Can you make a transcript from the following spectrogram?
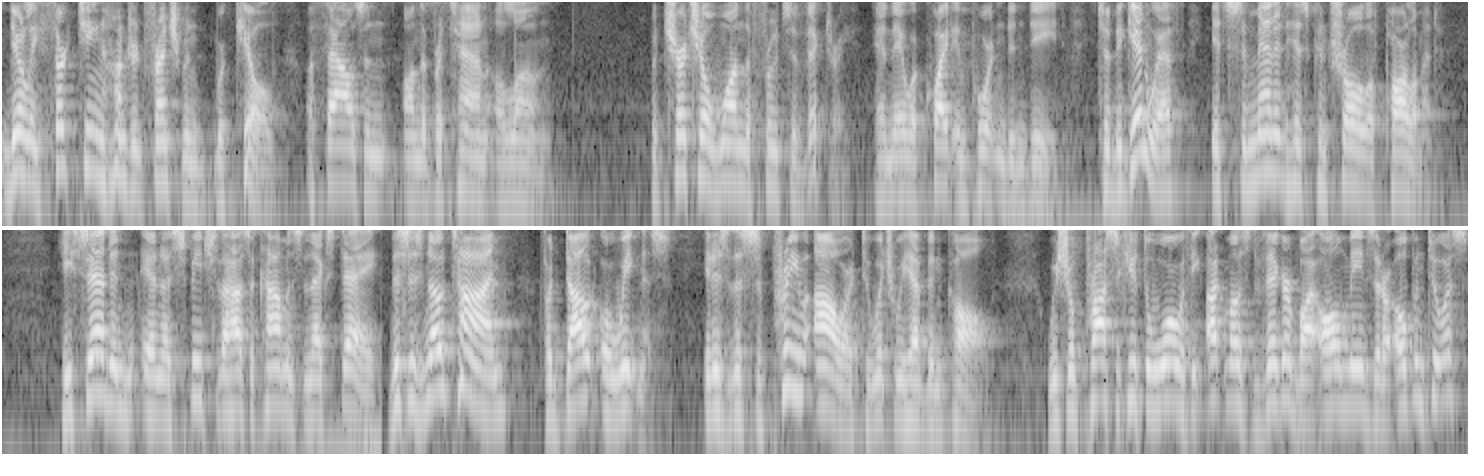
Nearly 1,300 Frenchmen were killed, 1,000 on the Bretagne alone. But Churchill won the fruits of victory, and they were quite important indeed. To begin with, it cemented his control of Parliament. He said in, in a speech to the House of Commons the next day This is no time for doubt or weakness. It is the supreme hour to which we have been called. We shall prosecute the war with the utmost vigor by all means that are open to us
